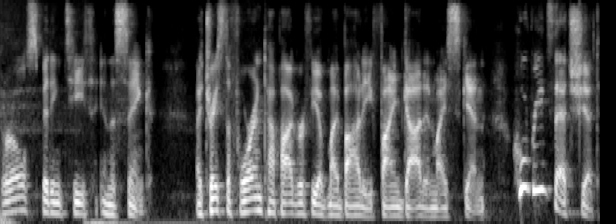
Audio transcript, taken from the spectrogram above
girl spitting teeth in the sink. I trace the foreign topography of my body, find God in my skin. Who reads that shit?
